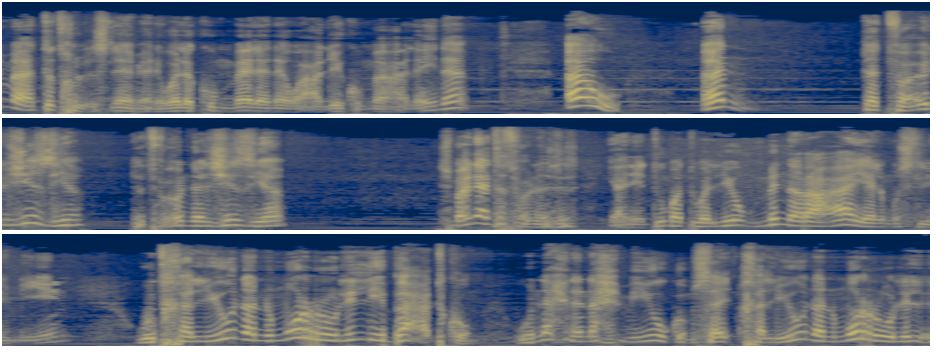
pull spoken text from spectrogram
إما أن تدخلوا الإسلام يعني ولكم ما لنا وعليكم ما علينا أو أن تدفعوا الجزية تدفعون الجزية. إيش معناها تدفعون الجزية؟ يعني أنتم توليوا من رعايا المسلمين وتخليونا نمروا للي بعدكم ونحن نحميوكم خليونا نمروا لل...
